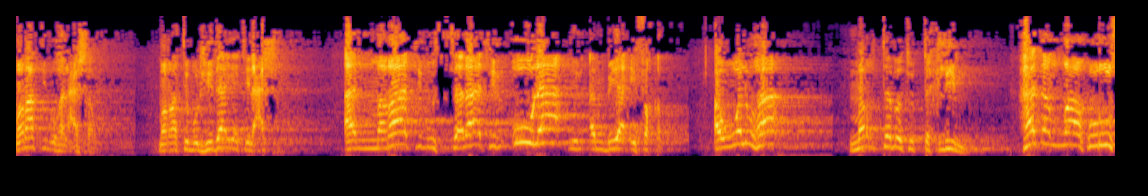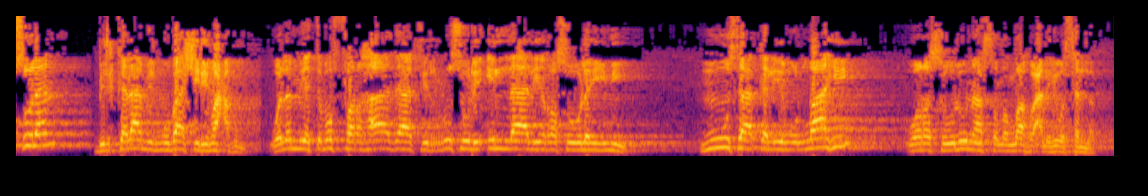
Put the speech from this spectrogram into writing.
مراتبها العشر. مراتب الهداية العشر. المراتب الثلاث الأولى للأنبياء فقط. أولها مرتبة التكليم. هدى الله رسلا بالكلام المباشر معهم. ولم يتوفر هذا في الرسل إلا لرسولين. موسى كليم الله ورسولنا صلى الله عليه وسلم.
